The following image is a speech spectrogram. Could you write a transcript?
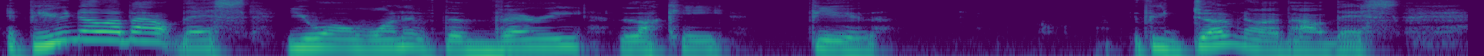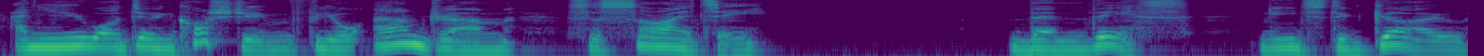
If you know about this, you are one of the very lucky few. If you don't know about this and you are doing costume for your Amdram society, then this needs to go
